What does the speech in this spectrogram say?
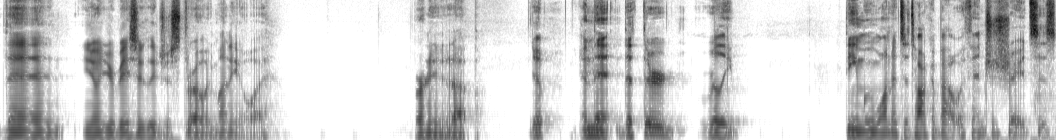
then you know you're basically just throwing money away, burning it up. Yep. And then the third really theme we wanted to talk about with interest rates is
